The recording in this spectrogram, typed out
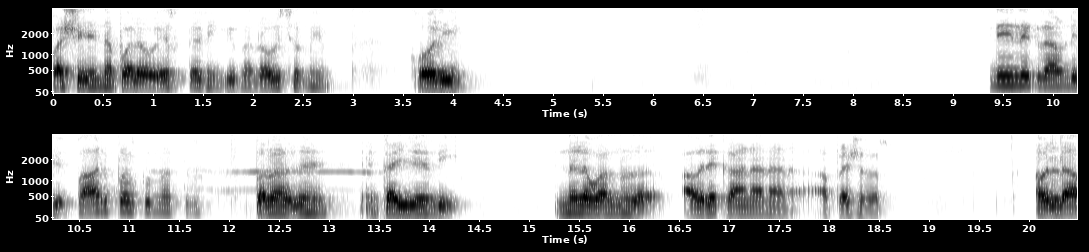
പക്ഷിനെ പോലെ ഉയർത്തെണിക്കുന്ന രോഹിത് ശർമ്മയും കോഹ്ലിയും ഇന്ത്യയിലെ ഗ്രൗണ്ടിൽ പാറിപ്പറക്കുന്ന പറ കൈവേന്തി ഇന്നലെ വന്നത് അവരെ കാണാനാണ് ആ പ്രേക്ഷകർ അവരുടെ ആ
